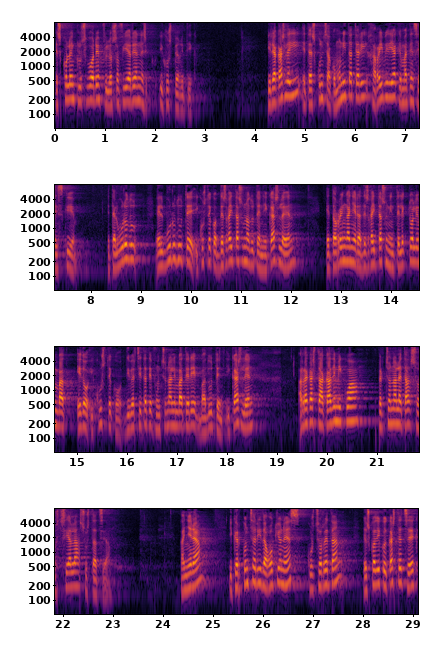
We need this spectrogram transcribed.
eskola inklusiboaren filosofiaren ikuspegitik. Irakaslegi eta hezkuntza komunitateari jarraibideak ematen zaizkie, eta helburu du, helburu dute ikusteko desgaitasuna duten ikasleen, eta horren gainera desgaitasun intelektualen bat edo ikusteko dibertsitate funtzionalen bat ere baduten ikasleen, arrakasta akademikoa, pertsonala eta soziala sustatzea. Gainera, ikerkuntzari dagokionez, kurtsorretan, Euskadiko ikastetxeek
